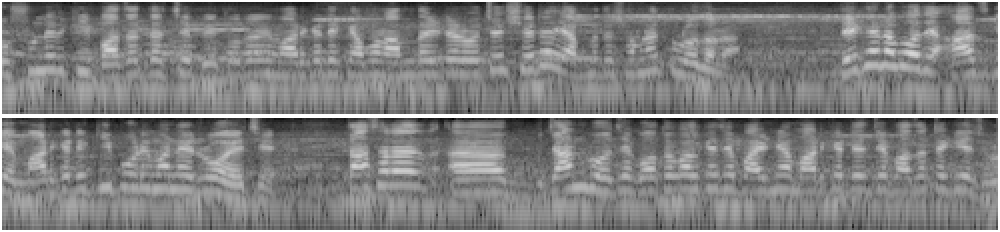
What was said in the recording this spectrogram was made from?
রসুনের কি বাজার যাচ্ছে বেতনের মার্কেটে কেমন আমদানিটা রয়েছে, সেটাই আপনাদের সামনে তুলে ধরা। দেখে নেব যে আজকে মার্কেটে কি পরিমাণে রয়েছে। তাছাড়া জানব যে গতকালকে যে বাইনিয়া মার্কেটে যে বাজারটা গিয়েছিল,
